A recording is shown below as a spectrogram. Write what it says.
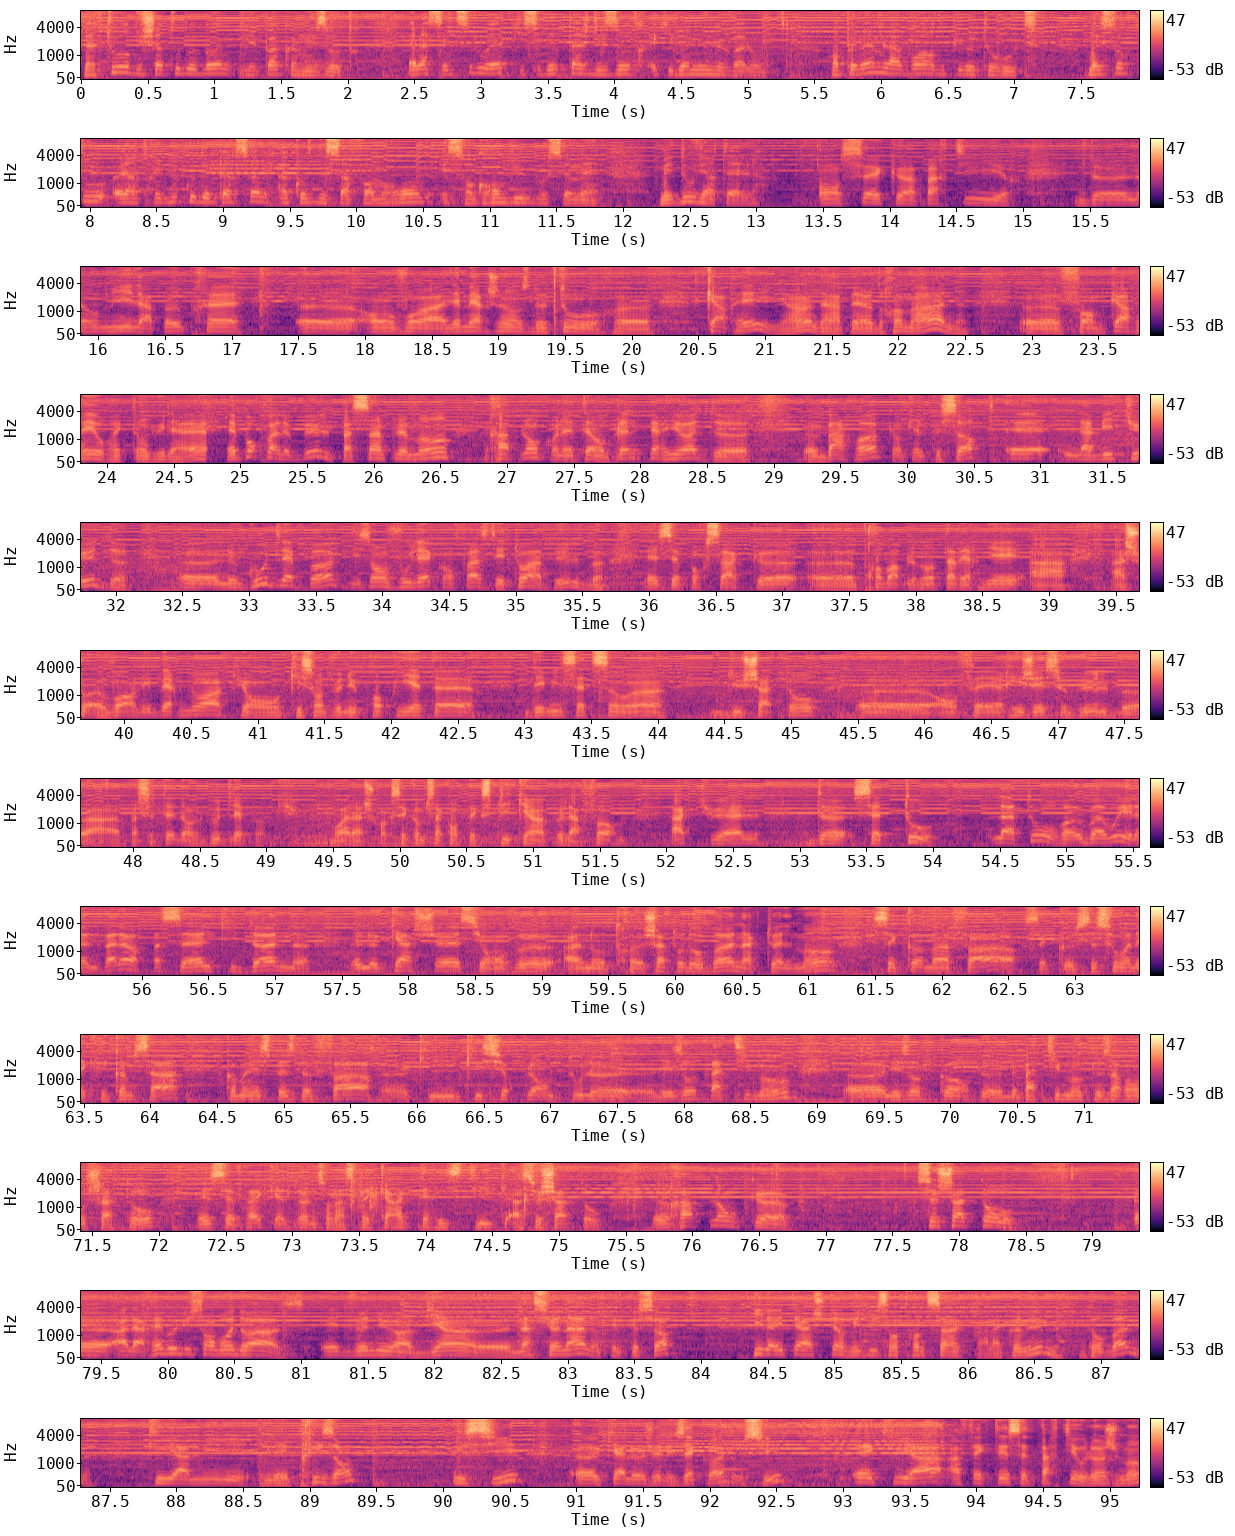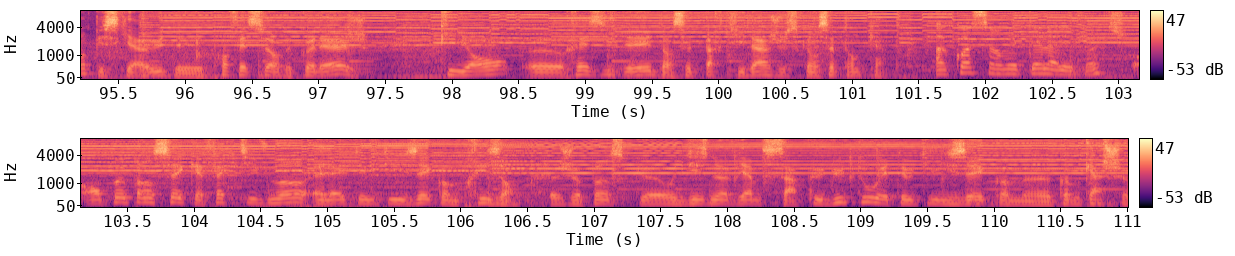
La tour du château d'Aubonne n'est pas comme les autres. Elle a cette silhouette qui se détache des autres et qui domine le vallon. On peut même la voir depuis l'autoroute. Mais surtout, elle intrigue beaucoup de personnes à cause de sa forme ronde et son grand bulbe au sommet. Mais d'où vient-elle? On sait qu'à partir de l'an 1000 à peu près, euh, on voit l'émergence de tours euh, carrées hein, dans la période romane, euh, forme carrée ou rectangulaire. Et pourquoi le bulbe Pas simplement, rappelons qu'on était en pleine période baroque en quelque sorte, et l'habitude, le goût de l'époque, disons, voulait qu'on fasse des toits à bulbe, et c'est pour ça que probablement Tavernier a, a voir les Bernois qui, qui sont devenus propriétaires dès 1701 du château euh, ont fait ériger ce bulbe parce que c'était dans le goût de l'époque. Voilà, je crois que c'est comme ça qu'on peut expliquer un peu la forme actuelle de cette tour la tour, euh, bah oui, elle a une valeur parce que c'est elle qui donne le cachet, si on veut, à notre château d'Aubonne actuellement. C'est comme un phare, c'est souvent écrit comme ça, comme une espèce de phare euh, qui, surplombe tous les autres bâtiments, euh, les autres corps de, bâtiments que nous avons au château. Et c'est vrai qu'elle donne son aspect caractéristique à ce château. rappelons que ce château à la Révolution vaudoise est devenu un bien national en quelque sorte. Il a été acheté en 1835 par la commune d'Aubonne, qui a mis les prisons ici, euh, qui a logé les écoles aussi, et qui a affecté cette partie au logement, puisqu'il y a eu des professeurs de collège qui ont euh, résidé dans cette partie-là jusqu'en 74. À quoi servait-elle à l'époque? On peut penser qu'effectivement, elle a été utilisée comme prison. Je pense qu'au 19e, ça n'a plus du tout été utilisé comme, euh, comme cachot.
